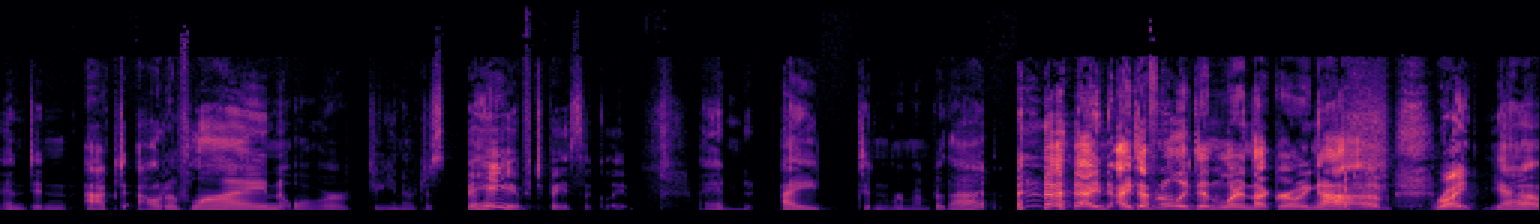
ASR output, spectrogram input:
and didn't act out of line or you know just behaved basically. I had I didn't remember that. I, I, definitely didn't learn that growing up. right. Yeah.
